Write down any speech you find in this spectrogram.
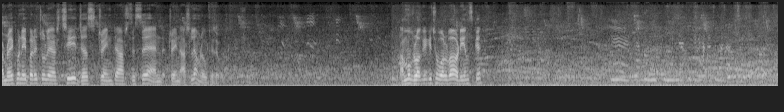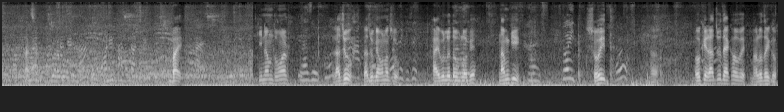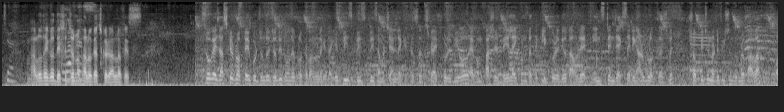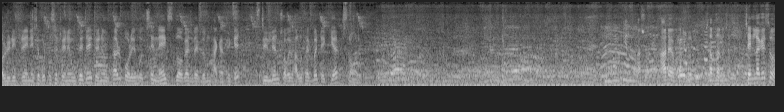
আমরা এখন এই পারে চলে আসছি জাস্ট ট্রেনটা আসতেছে অ্যান্ড ট্রেন আসলে আমরা উঠে যাব। আম্মু ব্লগে কিছু বলবা অডিয়েন্সকে হ্যাঁ এখন পুরুলিয়া থেকে ঢাকা চলে যাচ্ছি আচ্ছা অনেক ভালো লাগছে বাই কি নাম তোমার? রাজু। রাজু কেমন আছো? হাই বলে দাও ব্লগে নাম কি? শহীদ। শহীদ হ্যাঁ। ওকে রাজু দেখা হবে। ভালো থেকো। ভালো থেকো দেশের জন্য ভালো কাজ করো। আল্লাহ হাফেজ। সো গাইজ আজকের ব্লগটা এই পর্যন্ত। যদি তোমাদের ব্লগটা ভালো লাগে থাকে প্লিজ প্লিজ প্লিজ আমার চ্যানেলটাকে একটা সাবস্ক্রাইব করে দিও এবং পাশের বেল আইকনটাতে ক্লিক করে দিও, তাহলে ইনস্ট্যান্ট যে এক্সাইটিং আরও ব্লগস আসবে সব কিছু নোটিফিকেশন তোমরা পাবা। অলরেডি ট্রেন এসে পড়তেছে ট্রেনে উঠে যাই। ট্রেনে ওঠার পরে হচ্ছে নেক্সট ব্লগ আসবে একদম ঢাকা থেকে। স্টিল দেন সবাই ভালো থাকবে টেক কেয়ার আসসালামু আলাইকুম। আসো, আরে আসো, সাবধানে চেন লাগাইছো?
